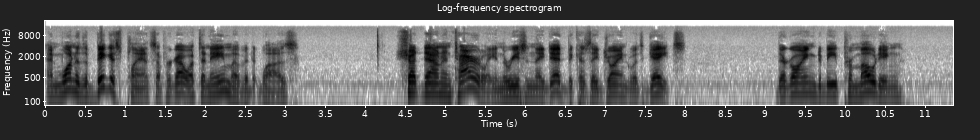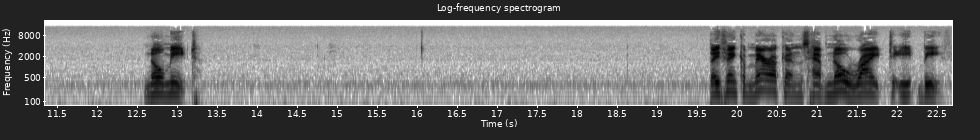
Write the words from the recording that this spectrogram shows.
And one of the biggest plants, I forgot what the name of it was, shut down entirely. And the reason they did, because they joined with Gates. They're going to be promoting no meat. They think Americans have no right to eat beef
